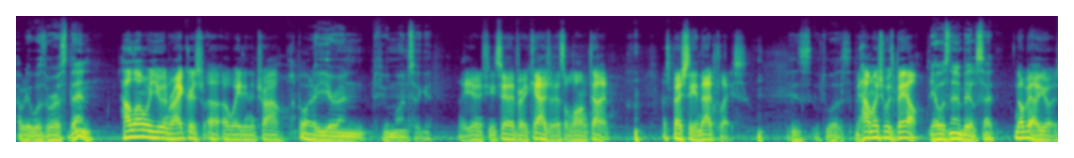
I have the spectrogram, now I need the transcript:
Probably it was worse then. How long were you in Rikers uh, awaiting the trial? About a year and a few months ago. A year. If you say that very casually, that's a long time, especially in that place. Is it was. How much was bail? There was no bail set. No bail. You,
